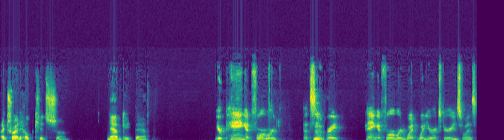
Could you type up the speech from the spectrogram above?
i try to help kids um, navigate that. You're paying it forward. That's so mm-hmm. great. Paying it forward, what, what your experience was.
